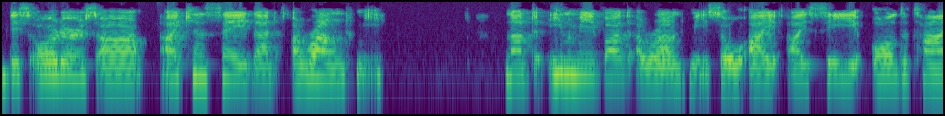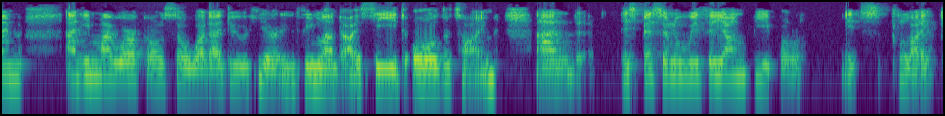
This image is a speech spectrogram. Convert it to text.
disorders are, I can say that around me. Not in me, but around me. So I, I see all the time. And in my work also, what I do here in Finland, I see it all the time. And especially with the young people, it's like,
